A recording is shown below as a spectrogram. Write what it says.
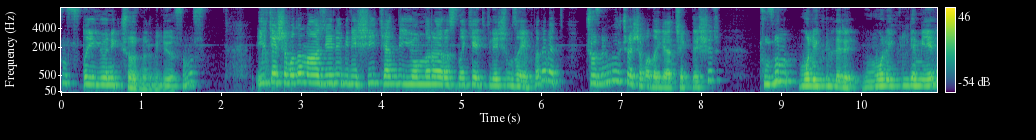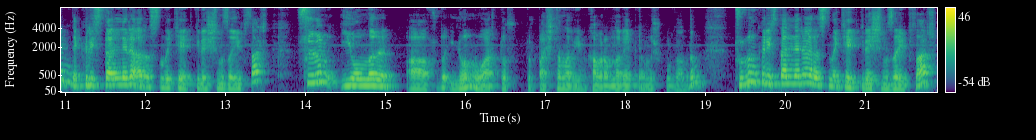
tuz suda iyonik çözünür biliyorsunuz. İlk aşamada NaCl bileşiği kendi iyonları arasındaki etkileşim zayıflar. Evet çözünme 3 aşamada gerçekleşir. Tuzun molekülleri, molekül demeyelim de kristalleri arasındaki etkileşim zayıflar. Suyun iyonları, aa suda iyon mu var? Dur, dur baştan arayayım. Kavramları hep yanlış kullandım. Tuzun kristalleri arasındaki etkileşim zayıflar.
